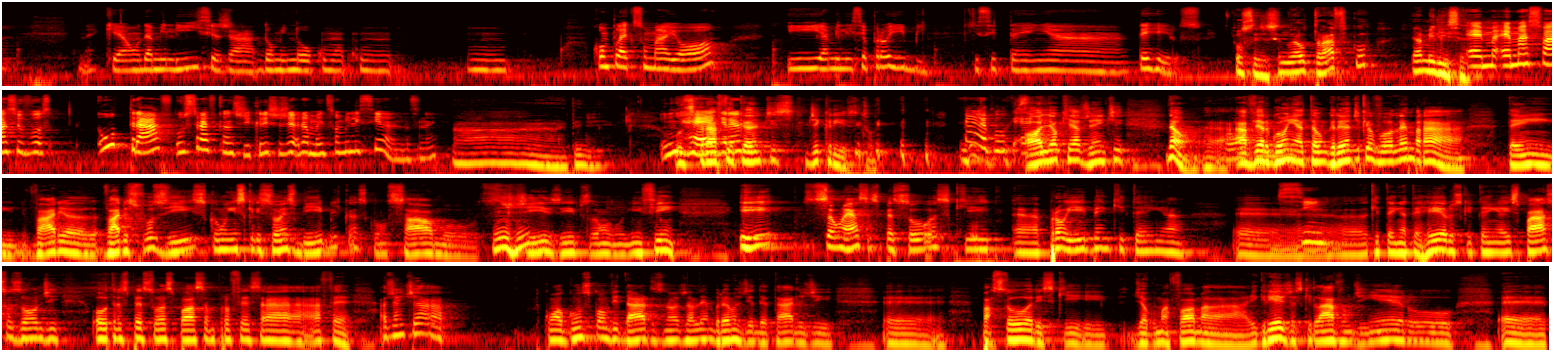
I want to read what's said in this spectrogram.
né? que é onde a milícia já dominou com, com um complexo maior e a milícia proíbe que se tenha terreiros. Ou seja, se não é o tráfico, é a milícia. É, é mais fácil você. O traf, os traficantes de Cristo geralmente são milicianos, né? Ah, entendi. Em os regra... traficantes de Cristo. É, porque... Olha o que a gente. Não, a vergonha é tão grande que eu vou lembrar. Tem várias, vários fuzis com inscrições bíblicas, com salmos uhum. X, Y, enfim. E são essas pessoas que é, proíbem que tenha, é, que tenha terreiros, que tenha espaços onde outras pessoas possam professar a fé. A gente já com alguns convidados, nós já lembramos de detalhes de é, pastores que, de alguma forma, igrejas que lavam dinheiro, é,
